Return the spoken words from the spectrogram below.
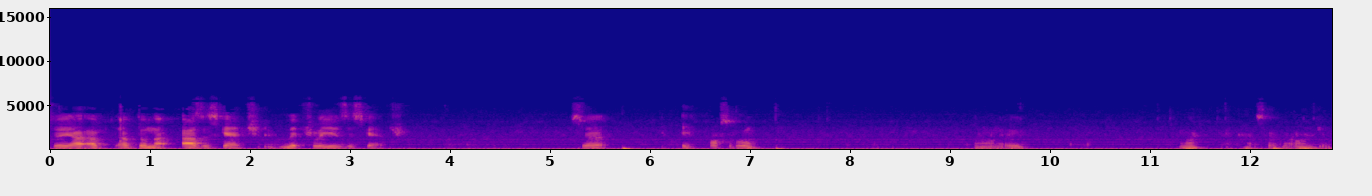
See, I, have I've done that as a sketch, it literally is a sketch. So, if possible, I want to, oh, I can't select that origin.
